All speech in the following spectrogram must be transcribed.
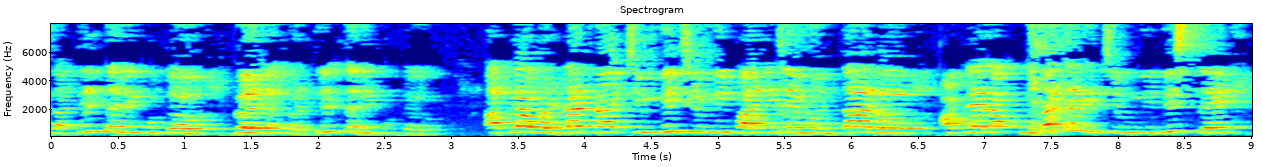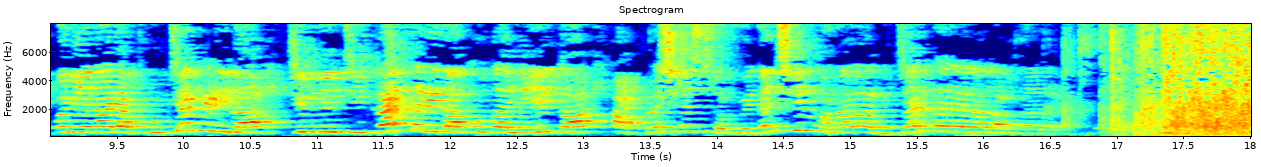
जातील तरी कुठं घर करतील तरी कुठं? आपल्या वडिलांना चिमणी चिमणी पाणी दे म्हणता आलं आपल्याला कुठं तरी चिमणी दिसते पण येणाऱ्या पुढच्या पिढीला चिमणी काय तरी दाखवता येईल का? हा प्रश्न संवेदनशील मनाला विचार करायला लावणार आहे.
